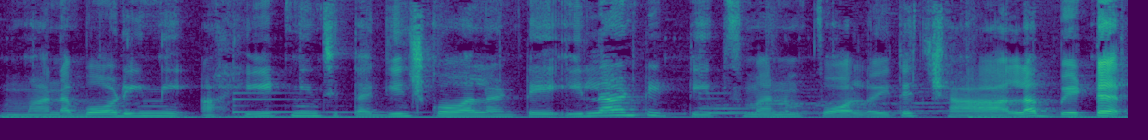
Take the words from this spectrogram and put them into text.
మన బాడీని ఆ హీట్ నుంచి తగ్గించుకోవాలంటే ఇలాంటి టిప్స్ మనం ఫాలో అయితే చాలా బెటర్.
